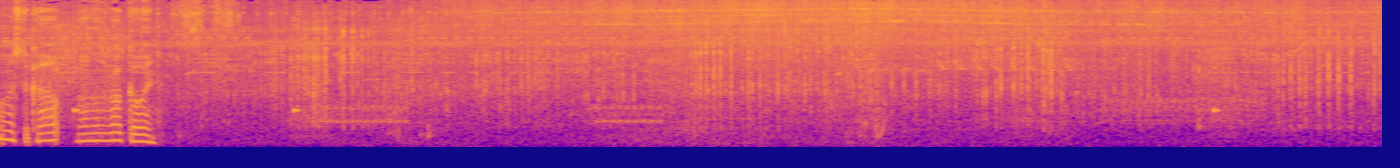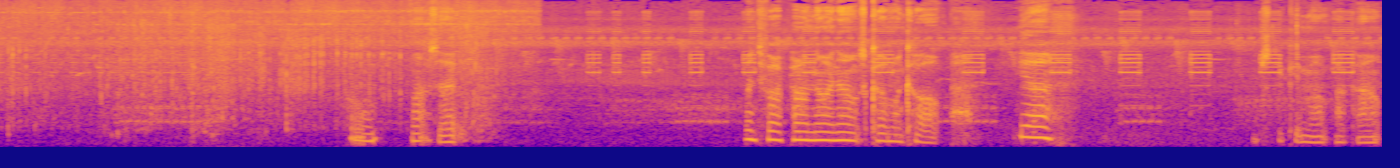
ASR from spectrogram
Oh, Mr. Carp, another rod going. Oh, that's it. Twenty-five pound nine ounce common carp. Yeah. I'll stick him up back out.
